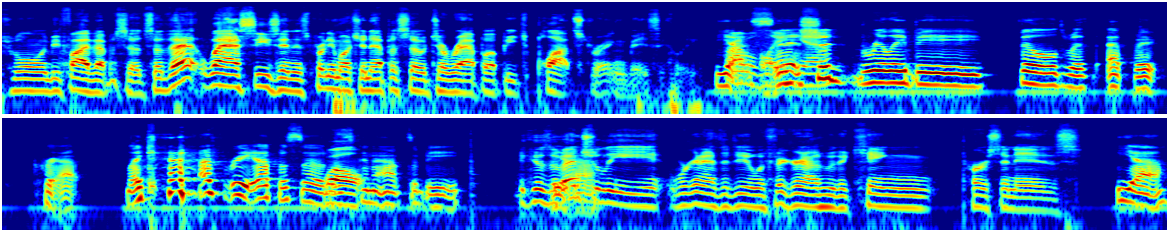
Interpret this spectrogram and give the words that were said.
Which will only be five episodes. So that last season is pretty much an episode to wrap up each plot string, basically. Yes, Probably, and it yeah. should really be filled with epic crap. Like every episode Well- is going to have to be. Because Yeah. eventually we're gonna have to deal with figuring out who the king person is, Yeah.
